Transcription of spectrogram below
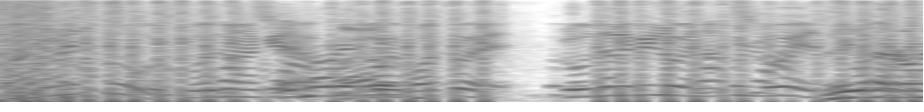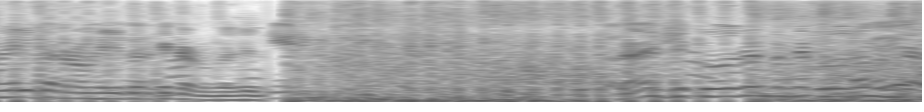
मारो इसको क्लोज आ गया बहुत तो है। क्लोजर भी लो है ना कुछ लो है हील कर रहा हूँ हील कर रहा हूँ हील करके चढ़ूँगा गाइस क्लोज में बंदा क्लोज में बंदा।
